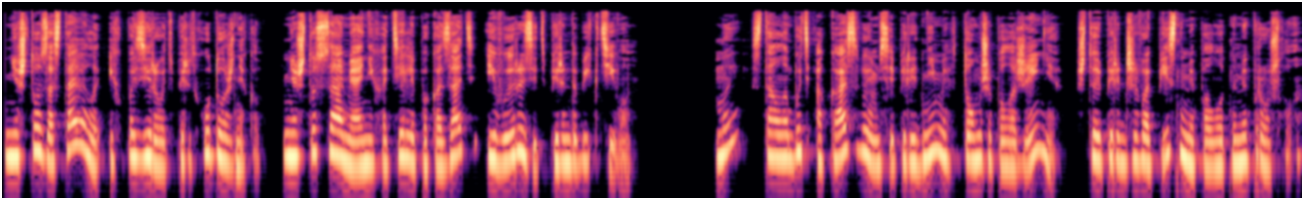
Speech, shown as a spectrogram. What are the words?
ни что заставило их позировать перед художником, ни что сами они хотели показать и выразить перед объективом. Мы, стало быть, оказываемся перед ними в том же положении, что и перед живописными полотнами прошлого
